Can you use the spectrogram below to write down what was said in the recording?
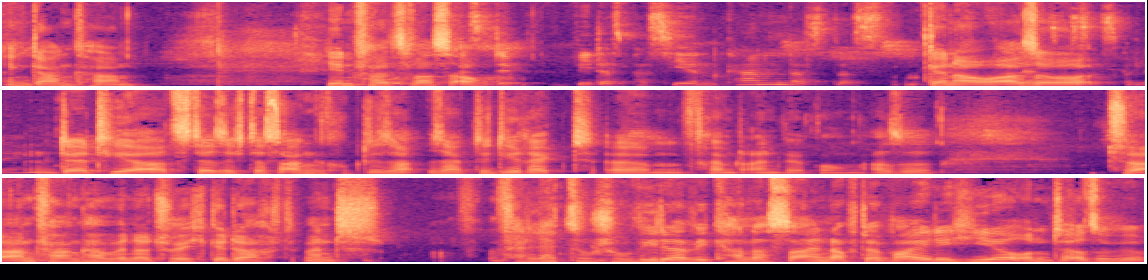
in Gang kam. Jedenfalls war es auch. Wie das passieren kann, dass das. Genau, also der Tierarzt, der sich das angeguckt hat, sagte direkt ähm, Fremdeinwirkung. Also zu Anfang haben wir natürlich gedacht, Mensch, Verletzung schon wieder, wie kann das sein auf der Weide hier? Und also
